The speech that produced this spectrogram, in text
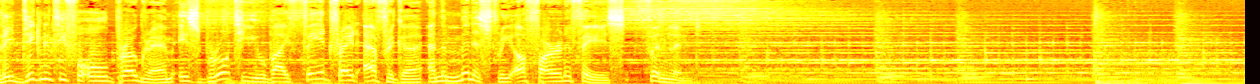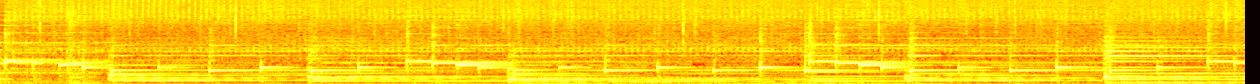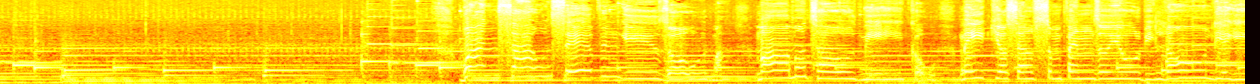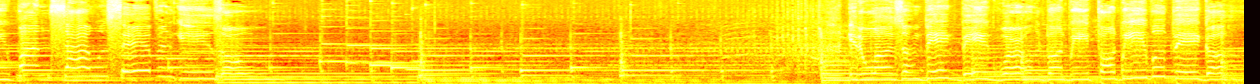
The Dignity for All program is brought to you by Fair Trade Africa and the Ministry of Foreign Affairs, Finland. Go make yourself some friends or you'll be lonely. Once I was seven years old. It was a big, big world, but we thought we were bigger.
